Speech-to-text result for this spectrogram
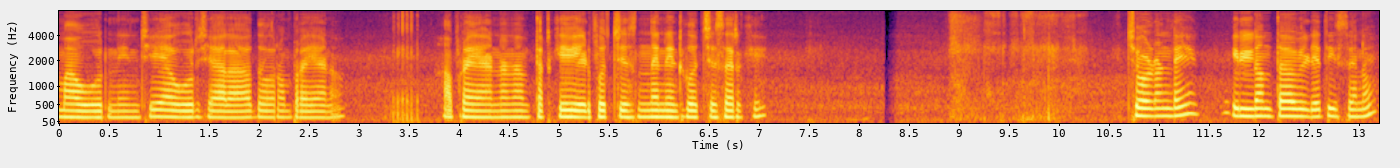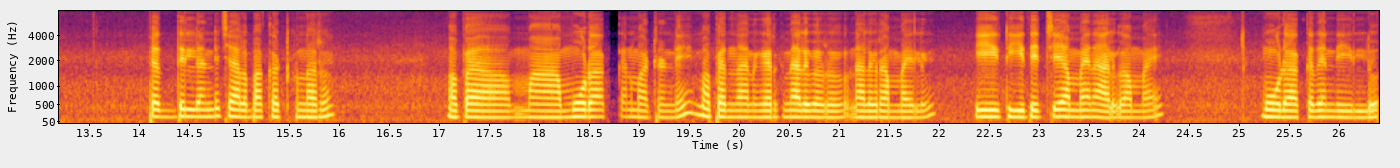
మా ఊరు నుంచి ఆ ఊరు చాలా దూరం ప్రయాణం. ఆ ప్రయాణం అంతటికీ ఏడుపు వచ్చేసిందండి ఇంటికి వచ్చేసరికి. చూడండి ఇల్లు అంతా వీడియో తీశాను. పెద్ద ఇల్లు అండి చాలా బాగా కట్టుకున్నారు. మా పే మా మూడో అక్క అనమాట అండి మా పెద్దనాన్నగారికి నలుగురు నలుగురు అమ్మాయిలు. ఈ టీ తెచ్చే అమ్మాయి నాలుగో అమ్మాయి. మూడో అక్కదండి ఇల్లు.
